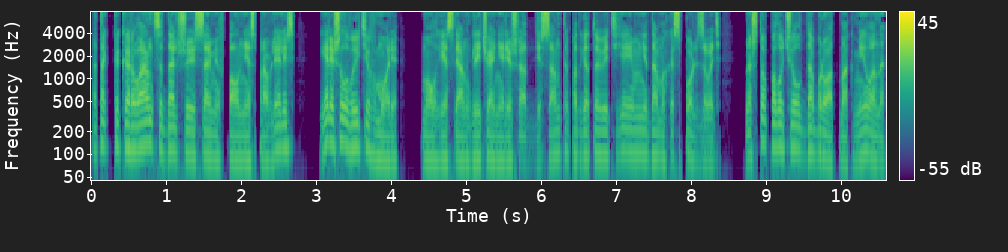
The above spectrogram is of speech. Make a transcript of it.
А так как ирландцы дальше и сами вполне справлялись, я решил выйти в море. Мол, если англичане решат десанты подготовить, я им не дам их использовать. На что получил добро от Макмиллана,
